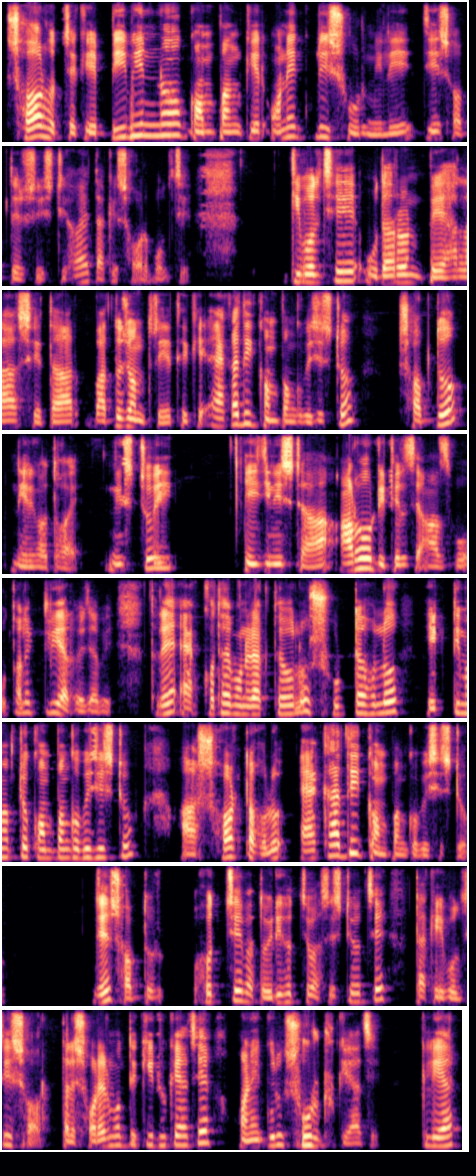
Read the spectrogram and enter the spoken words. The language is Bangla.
স্বর হচ্ছে কি, বিভিন্ন কম্পাঙ্কের অনেকগুলি সুর মিলিয়ে যে শব্দের সৃষ্টি হয় তাকে স্বর বলছে। কি বলছে? উদাহরণ, বেহালা, সেতার, বাদ্যযন্ত্রে থেকে একাধিক কম্পাঙ্ক বিশিষ্ট শব্দ নির্গত হয়। নিশ্চয়ই এই জিনিসটা আরও ডিটেলসে আসব, তাহলে ক্লিয়ার হয়ে যাবে। তাহলে এক কথায় মনে রাখতে হলো, সুরটা হলো একটি মাত্র কম্পাঙ্ক বিশিষ্ট আর স্বরটা হলো একাধিক কম্পাঙ্ক বিশিষ্ট যে শব্দ হচ্ছে বা তৈরি হচ্ছে বা সৃষ্টি হচ্ছে, তাকেই বলছি স্বর। তাহলে স্বরের মধ্যে কি ঢুকে আছে? অনেকগুলো সুর ঢুকে আছে। ক্লিয়ার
